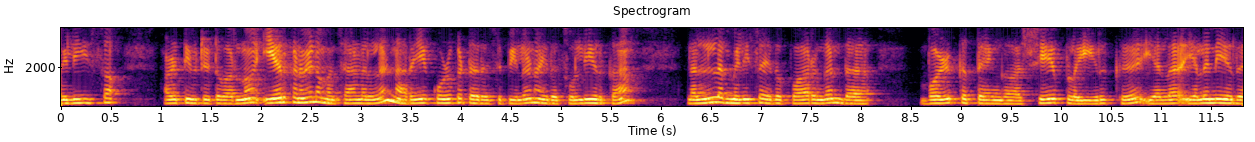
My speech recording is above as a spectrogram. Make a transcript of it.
மெலிசாக அழுத்தி விட்டுட்டு வரணும். ஏற்கனவே நம்ம சேனலில் நிறைய கொழுக்கட்டை ரெசிப்பியில் நான் இதை சொல்லியிருக்கேன். நல்ல மெலிசாக இதை பாருங்கள் இந்த வழுக்க தேங்காய் ஷேப்பில் இருக்குது இல இளநீர்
